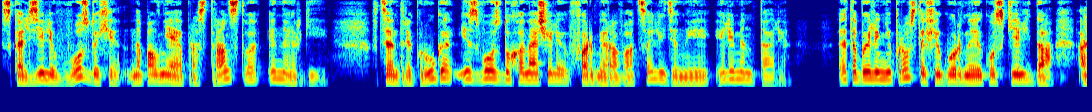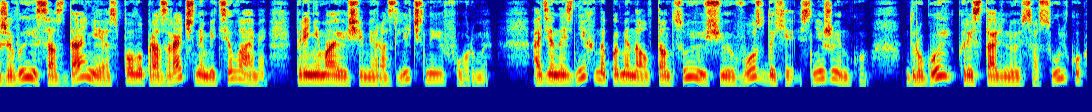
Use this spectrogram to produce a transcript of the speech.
скользили в воздухе, наполняя пространство энергией. В центре круга из воздуха начали формироваться ледяные элементали. Это были не просто фигурные куски льда, а живые создания с полупрозрачными телами, принимающими различные формы. Один из них напоминал танцующую в воздухе снежинку, другой — кристальную сосульку,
